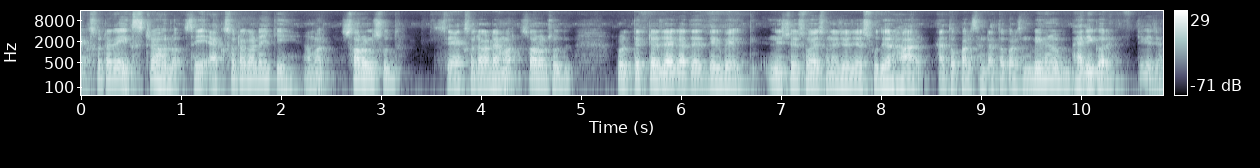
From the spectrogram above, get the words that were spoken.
একশো টাকা এক্সট্রা হলো, সেই একশো টাকাটাই কি? আমার সরল সুদ। সেই একশো টাকাটাই আমার সরল সুদ। প্রত্যেকটা জায়গাতে দেখবে, নিশ্চয়ই সবাই শুনেছো যে সুদের হার এত পার্সেন্ট এত পার্সেন্ট বিভিন্ন ভ্যারি করে, ঠিক আছে?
